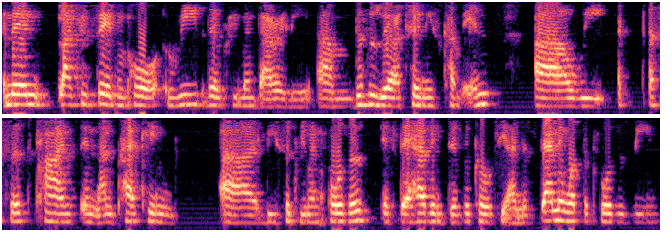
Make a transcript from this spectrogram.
And then, like you said, Mpho, read the agreement thoroughly. Um, this is where attorneys come in. Uh, we assist clients in unpacking uh, lease agreement clauses if they're having difficulty understanding what the clauses mean,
